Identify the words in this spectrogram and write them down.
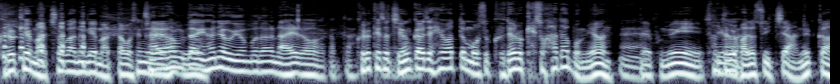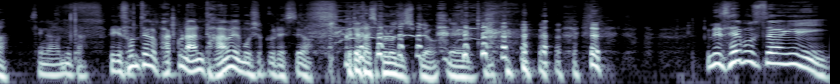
그렇게 맞춰가는 게 맞다고 생각을 하고요. 현역 의원보다는 나에 더 가깝다. 그렇게 해서 지금까지 해왔던 모습 그대로 계속 하다 보면 네. 네, 분명히 선택을 받을 수 있지 않을까 생각합니다. 이렇게 선택을 받고 난 다음에 모실 걸 그랬어요. 그때 다시 불러주십시오. 네. 근데 새 보수당이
